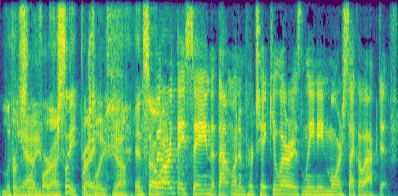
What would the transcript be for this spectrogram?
looking for at sleep, for, right? for sleep, right? For sleep, yeah. And so, but aren't they saying that that one in particular is leaning more psychoactive?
